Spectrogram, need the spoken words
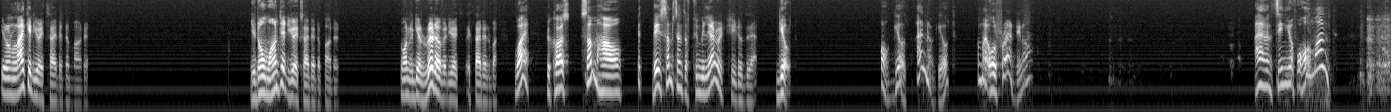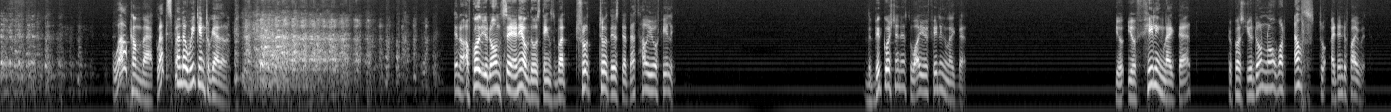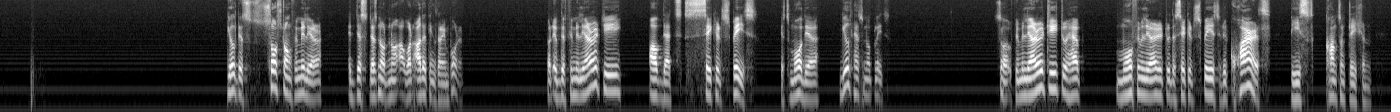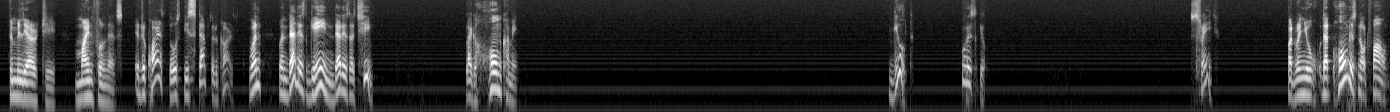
You don't like it, you're excited about it. You don't want it, you're excited about it. You want to get rid of it, you're excited about it. Why? Because somehow it, there's some sense of familiarity to that guilt. Oh, guilt. I know guilt. I'm my old friend, you know. I haven't seen you for a whole month. Welcome back. Let's spend a weekend together. you know, of course, you don't say any of those things, but truth, truth is that that's how you're feeling. The big question is why you're feeling like that. You're, you're feeling like that because you don't know what else to identify with. Guilt is so strong familiar, it just does not know what other things are important. But if the familiarity of that sacred space is more there, guilt has no place. So familiarity to have more familiarity to the sacred space requires these concentration, familiarity, mindfulness. It requires those these steps. It requires when when that is gained, that is achieved, like a homecoming. Guilt. Who is guilt? Strange. But when you, that home is not found,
